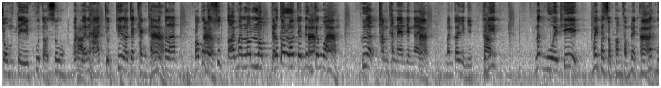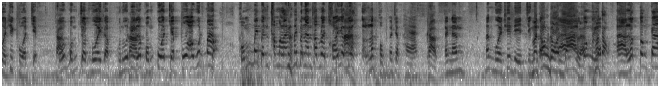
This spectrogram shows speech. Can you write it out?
โจมตีคู่ต่อสู้ มันครับเหมือนหาจุดที่เราจะแข่งขันในอ่าตลาดพอคู่ต่อสู้ต่อยมันเราหลบ แล้วก็เราจะดึงอะจังหวะ อะเพื่อทำคะแนนยังไง อะมันก็อย่างนี้ครัทีบนี้ นักมวยที่ไม่ประสบความสำเร็จคืออะนักมวยที่กลัวเจ็บครับสมมติผมจดมวยกับคุณวุครัฒิบแล้วผมกลัวเจ็บกลัวอาวุธมาก ผมไม่เป็นทำอะไรไม่เป็นอันทำอะไรถอยอย่างเดียวอะแล้วผมก็จะแพ้ครับ ดังนั้นนักมวยที่ดีจึงมันต้องโดนบ้างเหรอต้องมันลบต้อง อ่าแล้วต้องกล้า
